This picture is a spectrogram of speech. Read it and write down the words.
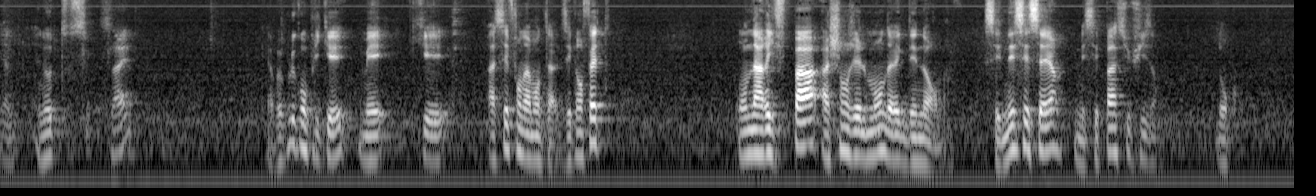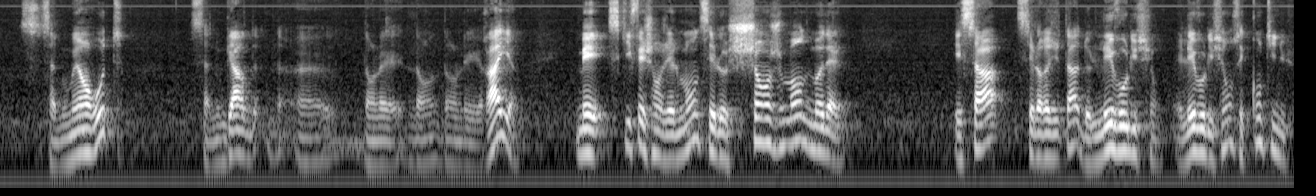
il y a une autre slide, qui est un peu plus compliqué, mais qui est assez fondamental. C'est qu'en fait, on n'arrive pas à changer le monde avec des normes. C'est nécessaire, mais ce n'est pas suffisant. Donc, ça nous met en route, ça nous garde euh, dans, les rails, mais ce qui fait changer le monde, c'est le changement de modèle. Et ça, c'est le résultat de l'évolution. Et l'évolution, c'est continu.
